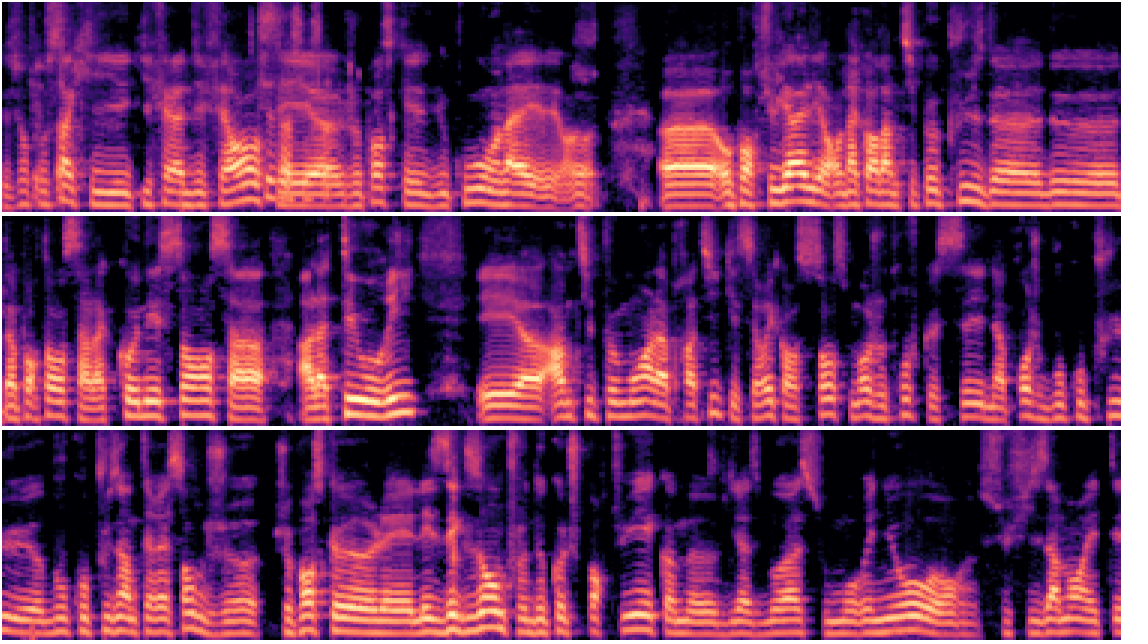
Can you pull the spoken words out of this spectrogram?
C'est surtout ça, qui, qui, fait la différence. Ça, et euh, je pense que du coup, on a euh, euh, au Portugal, on accorde un petit peu plus d'importance de, à la connaissance, à, à la théorie et euh, un petit peu moins à la pratique. Et c'est vrai qu'en ce sens, moi, je trouve que c'est une approche beaucoup plus beaucoup plus intéressante. Je, je pense que les, les exemples de coachs portugais comme Villas-Boas ou Mourinho ont suffisamment été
